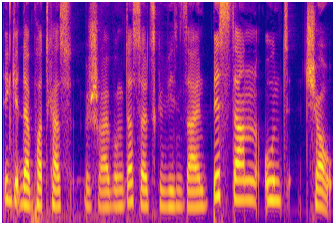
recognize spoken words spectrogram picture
Link in der Podcast-Beschreibung. Das soll es gewesen sein. Bis dann und ciao.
